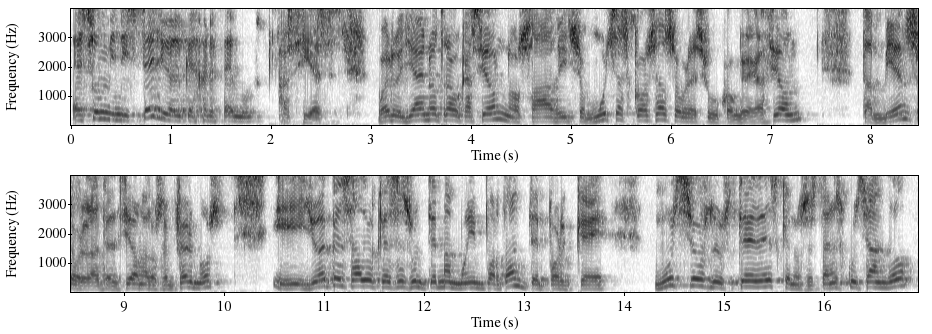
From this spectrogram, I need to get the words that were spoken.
Es un ministerio el que ejercemos. Así es. Bueno, ya en otra ocasión nos ha dicho muchas cosas sobre su congregación, también sobre la atención a los enfermos, y yo he pensado que ese es un tema muy importante porque muchos de ustedes que nos están escuchando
